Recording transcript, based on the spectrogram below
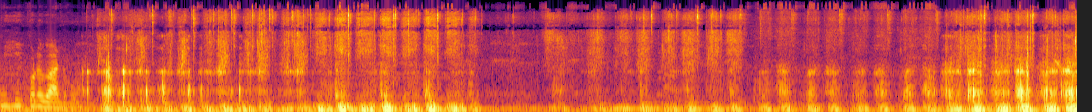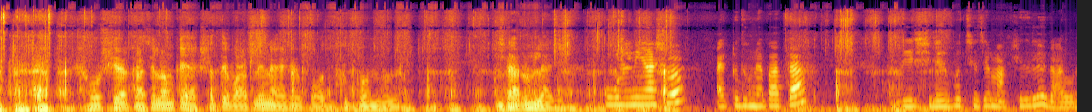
মিহি করে বাটবো। সর্ষে আর কাঁচা লঙ্কা একসাথে বাটলে না এক এক অদ্ভুত গন্ধ বেরোয়। দারুণ লাগে। কুল নিয়ে আসো একটু ধনে পাতা, দিয়ে শিলের উপর ছেঁচে মাখিয়ে দিলে দারুণ।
